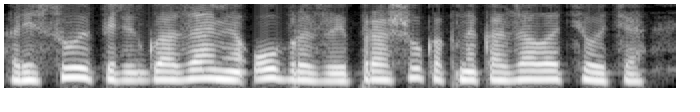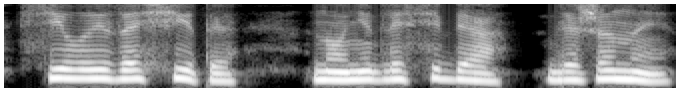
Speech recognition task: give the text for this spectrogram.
Рисую перед глазами образы и прошу, как наказала тетя, силы и защиты, но не для себя, для жены.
